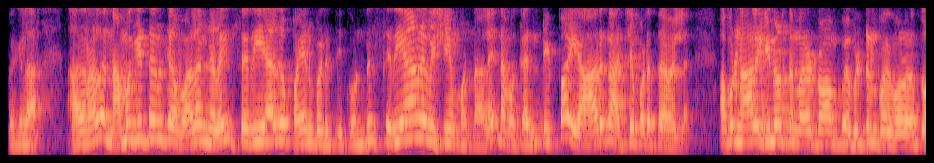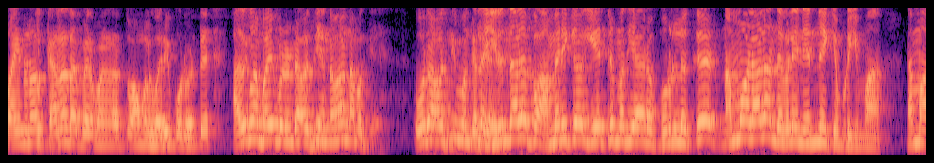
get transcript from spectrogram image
ஓகேங்களா? அதனால் நம்மக்கிட்ட இருக்க வளங்களை சரியாக பயன்படுத்தி கொண்டு சரியான விஷயம் பண்ணாலே நம்ம கண்டிப்பாக யாருக்கும் அச்சப்பட தேவையில்லை. அப்புறம் நாளைக்கு இன்னொருத்த மிரட்டுவான் பிரிட்டன் பேர் நடத்துவான் இன்னொரு நாள் கனடா பேர் நடத்துவான் அவங்களுக்கு வரி போட்டுவிட்டு அதுக்கெல்லாம் பயப்பட வேண்டிய அவசியம் என்னவா நமக்கு? ஒரு அவசியமும் கிடையாது. இருந்தாலும் இப்போ அமெரிக்காவுக்கு ஏற்றுமதியாகிற பொருளுக்கு நம்மளால அந்த விலையை நிர்ணயிக்க முடியுமா? நம்ம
